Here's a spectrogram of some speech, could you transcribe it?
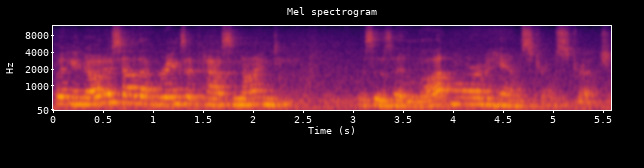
But you notice how that brings it past 90. This is a lot more of a hamstring stretch.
